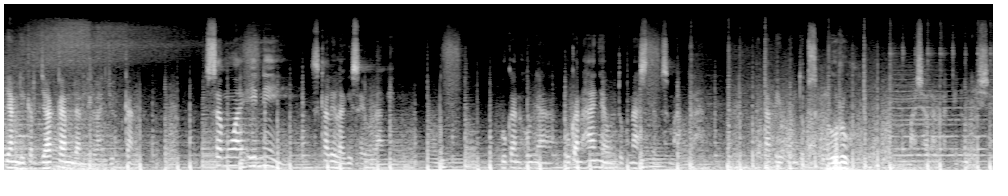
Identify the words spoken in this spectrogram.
yang dikerjakan dan dilanjutkan semua ini sekali lagi saya ulangi bukan hanya bukan hanya untuk Nasdem semata, tetapi untuk seluruh masyarakat Indonesia.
